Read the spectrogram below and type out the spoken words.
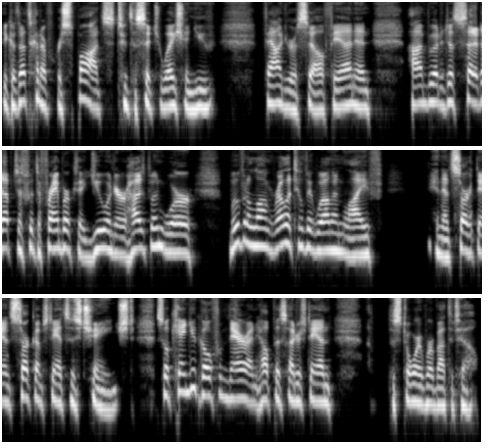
because that's kind of response to the situation you found yourself in. And I'm going to just set it up just with the framework that you and your husband were moving along relatively well in life. And then, then circumstances changed. So, can you go from there and help us understand the story we're about to tell?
